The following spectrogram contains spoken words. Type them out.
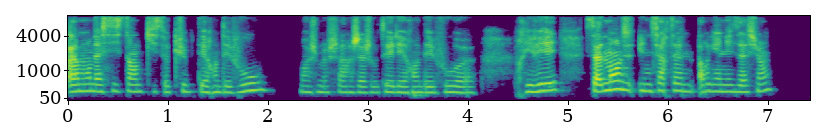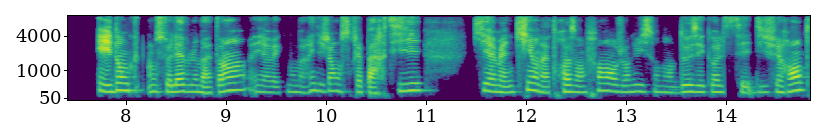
à mon assistante qui s'occupe des rendez-vous. Moi, je me charge d'ajouter les rendez-vous euh, privés. Ça demande une certaine organisation. Et donc, on se lève le matin et avec mon mari, déjà, on se répartit qui amène qui. On a trois enfants. Aujourd'hui, ils sont dans deux écoles, c'est différentes.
